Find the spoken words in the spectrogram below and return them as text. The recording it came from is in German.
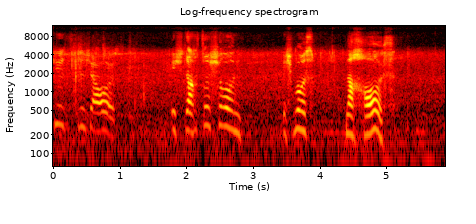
hielt es nicht aus. Ich dachte schon, ich muss nach Haus.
